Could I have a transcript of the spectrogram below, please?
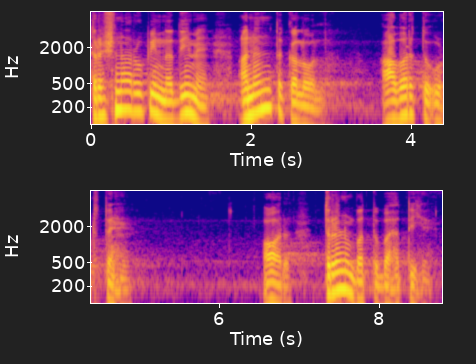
तृष्णा रूपी नदी में अनंत कलोल आवर्त उठते हैं और तृणवत बहती है।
